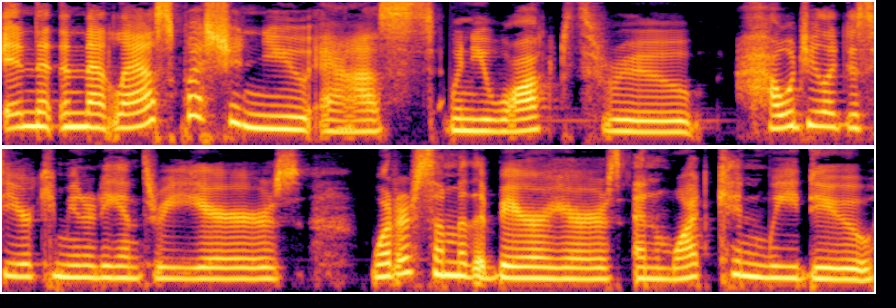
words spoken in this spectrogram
In, in that last question you asked when you walked through, how would you like to see your community in three years? What are some of the barriers and what can we do?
